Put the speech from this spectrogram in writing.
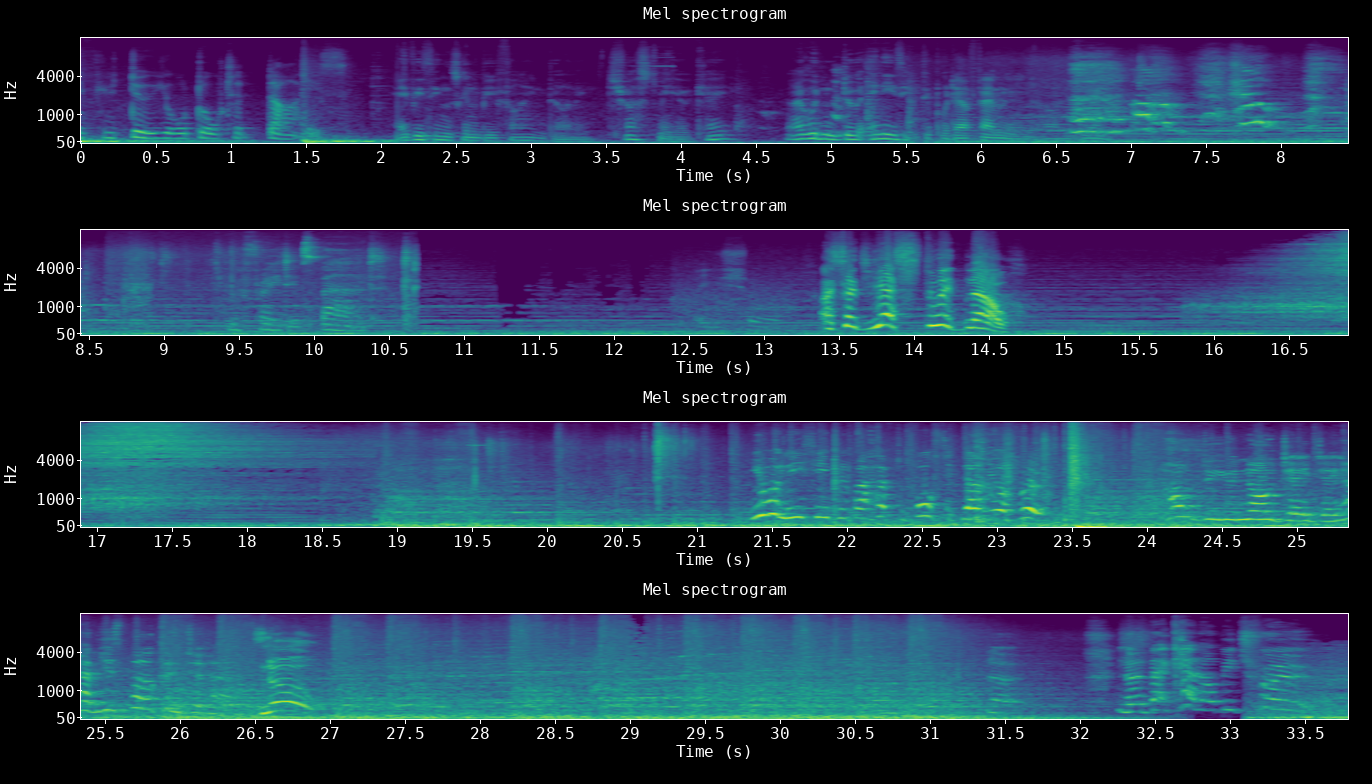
If you do, your daughter dies. Everything's going to be fine, darling. Trust me, okay? I wouldn't do anything to put our family in harm's way. Help! I'm afraid it's bad. Are you sure? I said yes, do it now! You will eat even if I have to force it down your throat. How do you know, JJ? Have you spoken to her? No! No. No, that cannot be true!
